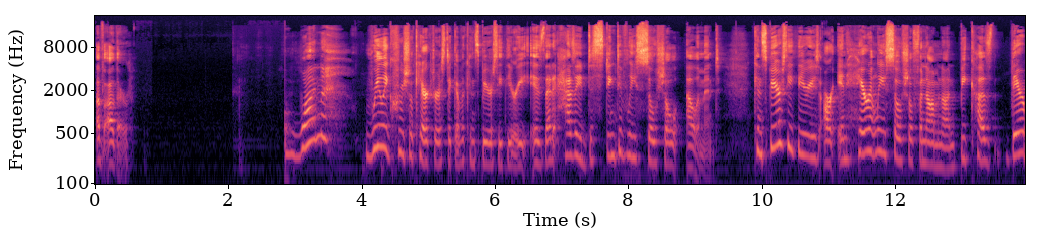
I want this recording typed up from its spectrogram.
of other one really crucial characteristic of a conspiracy theory is that it has a distinctively social element. Conspiracy theories are inherently social phenomenon because their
